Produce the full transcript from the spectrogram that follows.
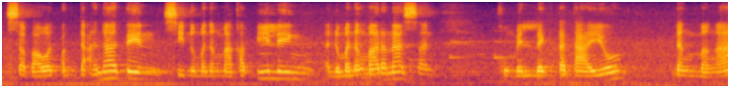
Sa bawat pagdaan natin, sino man ang makapiling, ano man ang maranasan, kumilekta tayo ng mga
